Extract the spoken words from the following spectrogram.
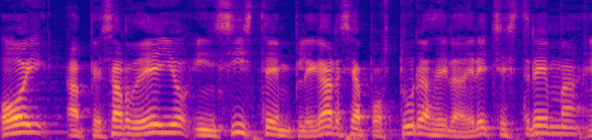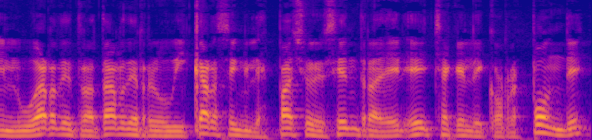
Hoy, a pesar de ello, insiste en plegarse a posturas de la derecha extrema en lugar de tratar de reubicarse en el espacio de centro derecha que le corresponde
